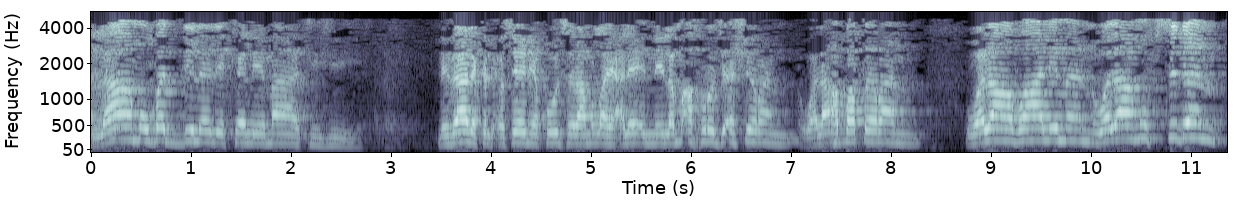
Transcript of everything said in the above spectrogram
لا مبدل لكلماته. لذلك الحسين يقول سلام الله عليه إني لم أخرج اشرا ولا بطرا ولا ظالما ولا مفسدا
